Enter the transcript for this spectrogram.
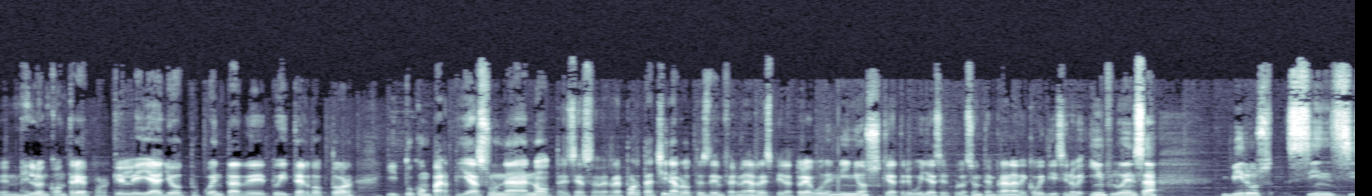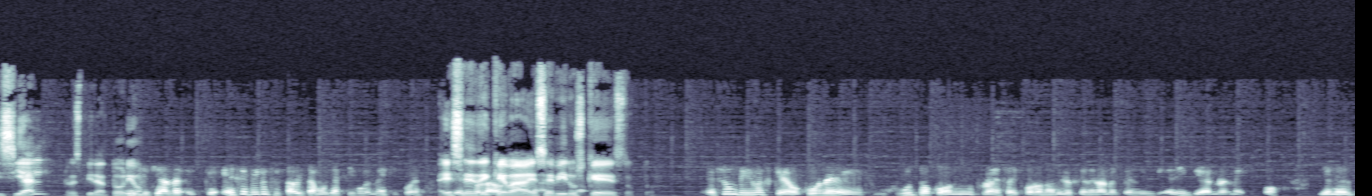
eh, me lo encontré, porque leía yo tu cuenta de Twitter, doctor, y tú compartías una nota, decías, reporta China brotes de enfermedad respiratoria aguda en niños que atribuye a circulación temprana de COVID-19, influenza, virus sincicial respiratorio. que ese virus está ahorita muy activo en México. ¿eh? ¿Ese de qué va? ¿Ese virus qué es, doctor? Es un virus que ocurre junto con influenza y coronavirus generalmente en, invierno en México y en el,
